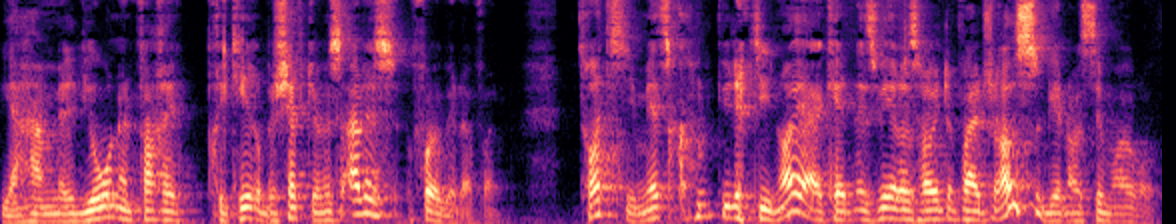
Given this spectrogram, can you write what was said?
Wir haben millionenfache prekäre Beschäftigung. Das ist alles Folge davon. Trotzdem, jetzt kommt wieder die neue Erkenntnis, wäre es heute falsch rauszugehen aus dem Euro.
